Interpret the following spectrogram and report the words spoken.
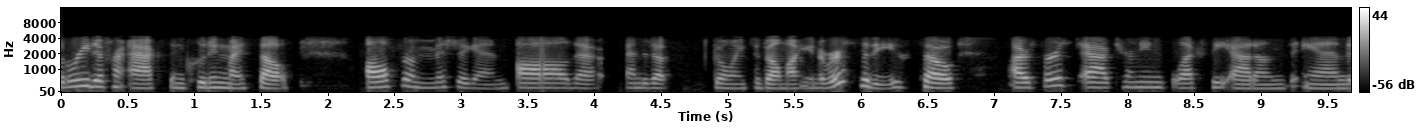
three different acts, including myself, all from Michigan, all that ended up going to Belmont University. So our first act, her name's Lexi Adams, and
